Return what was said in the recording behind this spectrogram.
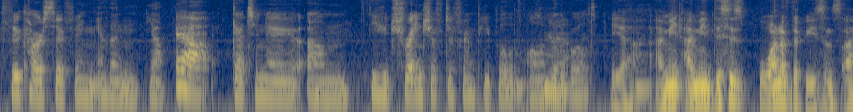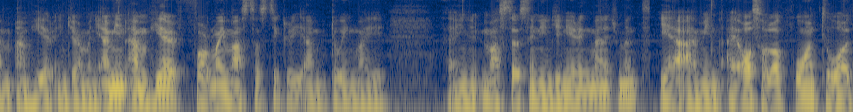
through couchsurfing, and then yeah, yeah, get to know um, a huge range of different people all over yeah. the world. Yeah, I mean, I mean, this is one of the reasons I'm I'm here in Germany. I mean, I'm here for my master's degree. I'm doing my uh, in master's in engineering management. Yeah, I mean, I also like, want to uh,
